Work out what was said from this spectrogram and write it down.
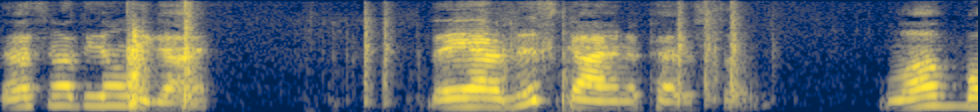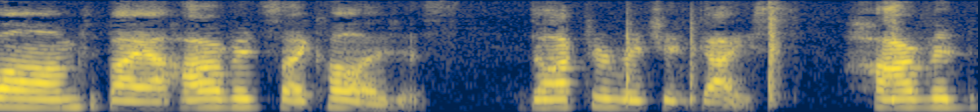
That's not the only guy. They have this guy on a pedestal. Love bombed by a Harvard psychologist, Dr. Richard Geist. Harvard.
